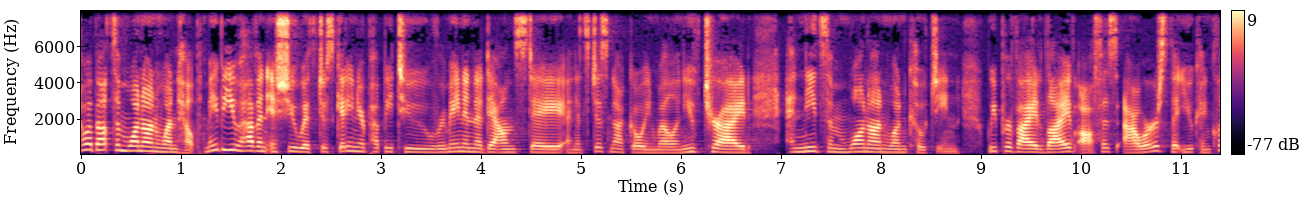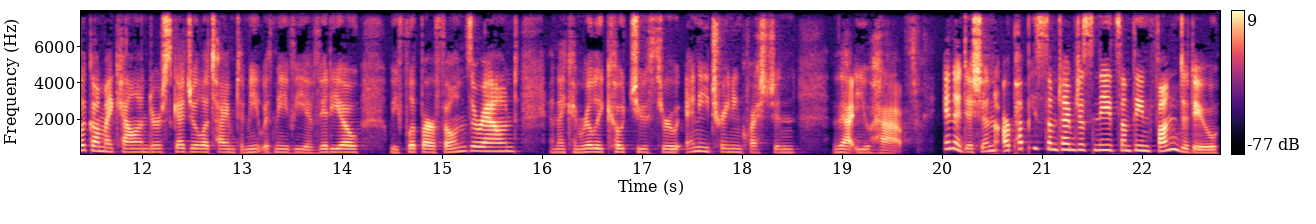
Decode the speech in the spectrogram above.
How about some one on one help? Maybe you have an issue with just getting your puppy to remain in a downstay and it's just not going well and you've tried and need some one on one coaching. We provide live office hours that you can click on my calendar, schedule a time to meet with me via video. We flip our phones around and I can really coach you through any training question that you have. In addition, our puppies sometimes just need something fun to do.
